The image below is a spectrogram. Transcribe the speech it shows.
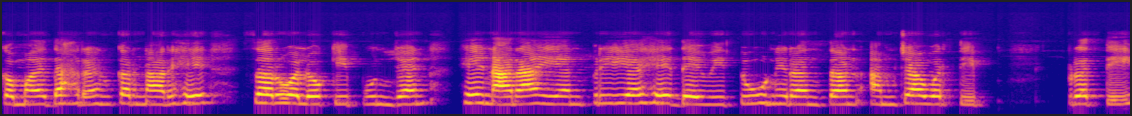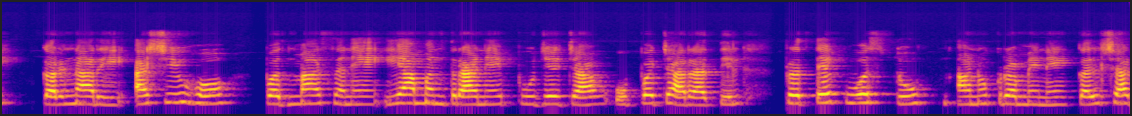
कमळ धारण करणार हे सर्वलोकी पूजन हे नारायण प्रिय हे देवी तू निरंतर आमच्यावरती प्रती करणारी अशी हो पद्मासने या मंत्राने पूजेच्या उपचारातील प्रत्येक वस्तू अनुक्रमेने कलशात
